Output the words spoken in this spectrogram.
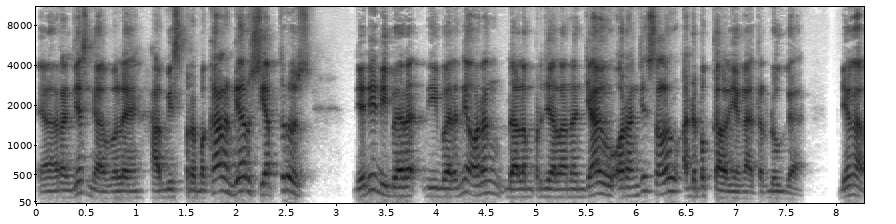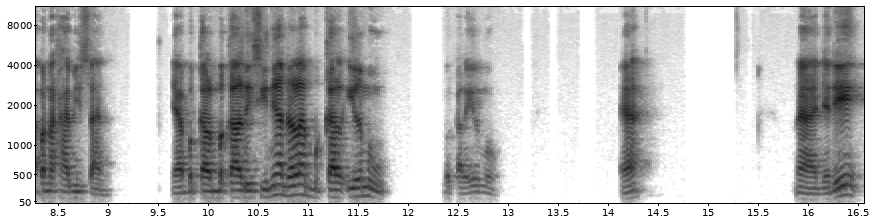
Ya, orang jazz nggak boleh habis perbekalan, dia harus siap terus. Jadi di, barat, di ibaratnya orang dalam perjalanan jauh, orang jazz selalu ada bekal yang nggak terduga. Dia nggak pernah kehabisan. Ya, bekal-bekal di sini adalah bekal ilmu. Bekal ilmu. Ya. Nah, jadi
